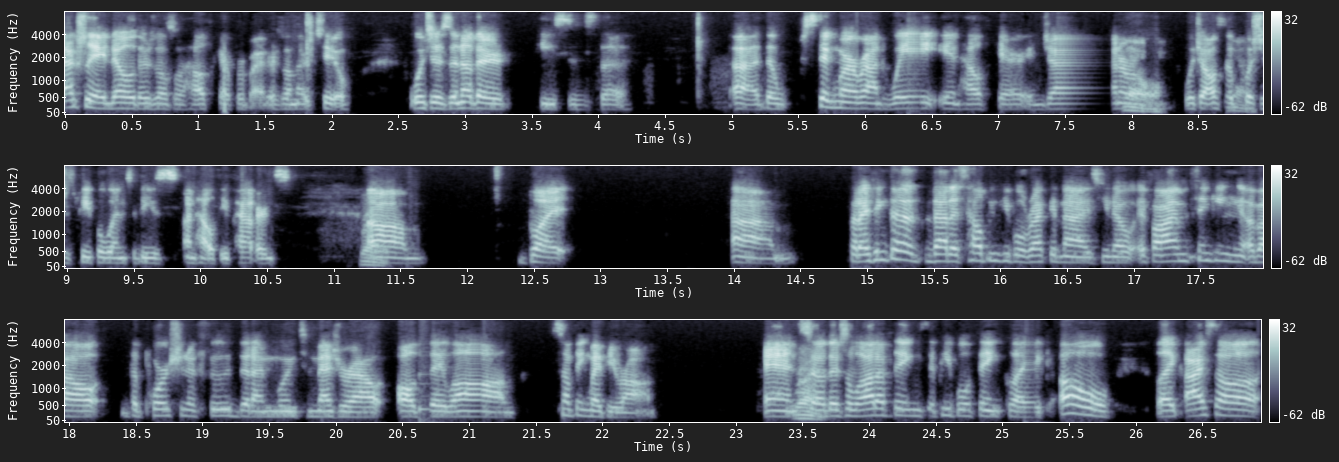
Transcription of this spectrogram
actually I know there's also healthcare providers on there too, which is another piece is the uh, the stigma around weight in healthcare in general, which also Yeah. pushes people into these unhealthy patterns. Right. Um, but um, but I think that that is helping people recognize, you know, if I'm thinking about the portion of food that I'm going to measure out all day long, something might be wrong. And so there's a lot of things that people think like, oh, like I saw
